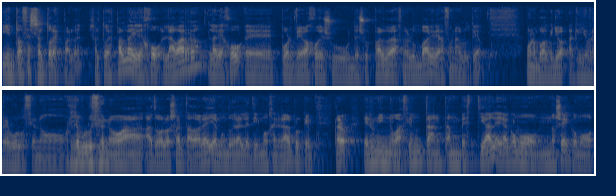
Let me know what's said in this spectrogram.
y entonces saltó la espalda, saltó de espalda y dejó la barra, la dejó eh, por debajo de su, de su, espalda, de la zona lumbar y de la zona glútea. Bueno, pues aquello, aquello revolucionó, revolucionó a, todos los saltadores y al mundo del atletismo en general, porque, claro, era una innovación tan, tan bestial, era como, no sé, como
